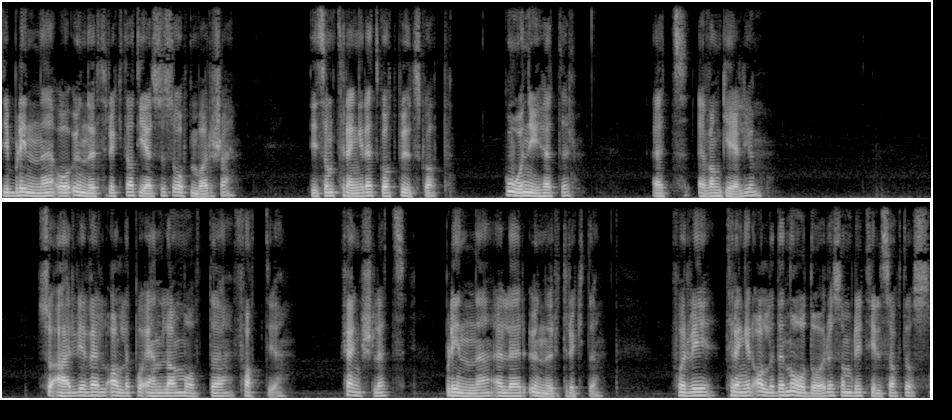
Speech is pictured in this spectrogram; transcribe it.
de blinde og undertrykte at Jesus åpenbarer seg. De som trenger et godt budskap, gode nyheter, et evangelium. Så er vi vel alle på en eller annen måte fattige, fengslet, blinde eller undertrykte, for vi trenger alle det nådeåret som blir tilsagt oss.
